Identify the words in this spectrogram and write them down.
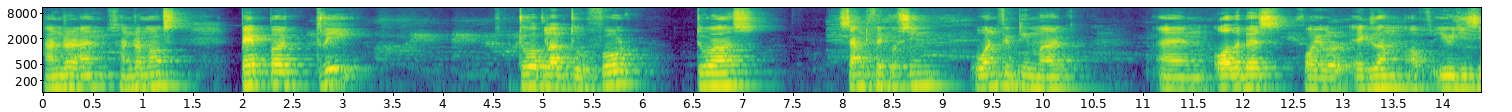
100 and 100 marks. Paper 3 2 o'clock to 4 2 hours 75 question 150 mark and all the best for your exam of UGC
